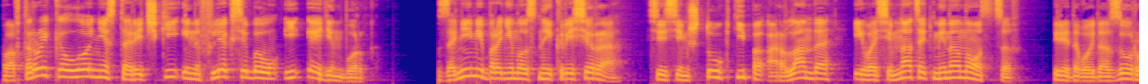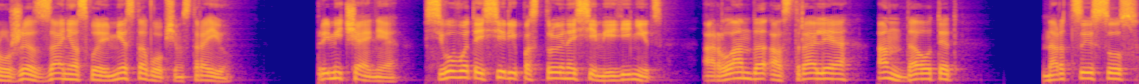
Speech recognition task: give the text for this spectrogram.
Во второй колонне старички Инфлексибл и Эдинбург. За ними броненосные крейсера, все 7 штук типа Орландо и 18 миноносцев. Передовой дозор уже занял свое место в общем строю. Примечание. Всего в этой серии построено 7 единиц. Орландо, Австралия, Undaunted, Нарциссус,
